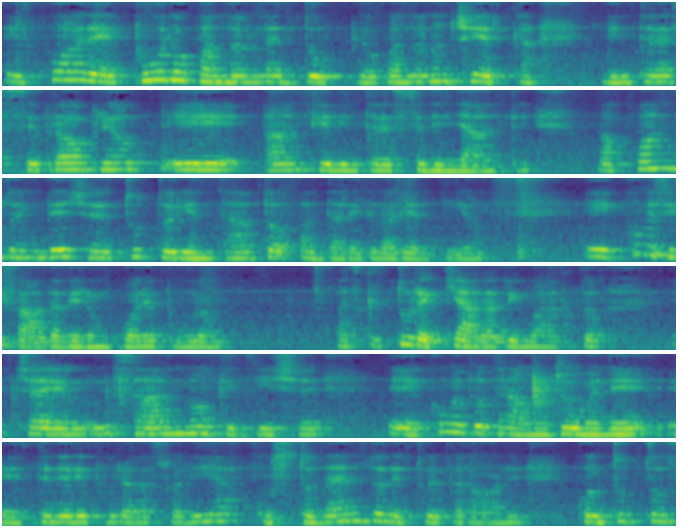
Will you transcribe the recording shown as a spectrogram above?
Il cuore è puro quando non è doppio, quando non cerca l'interesse proprio e anche l'interesse degli altri, ma quando invece è tutto orientato a dare gloria a Dio. E come si fa ad avere un cuore puro? La scrittura è chiara al riguardo c'è un salmo che dice eh, come potrà un giovane eh, tenere pura la sua via? Custodendo le tue parole. Con tutto il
